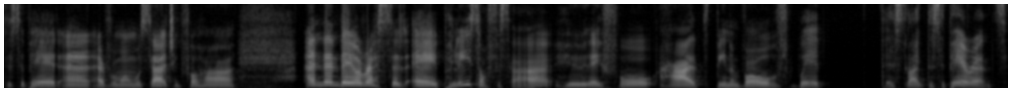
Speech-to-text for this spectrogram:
disappeared, and everyone was searching for her. And then they arrested a police officer who they thought had been involved with this like disappearance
